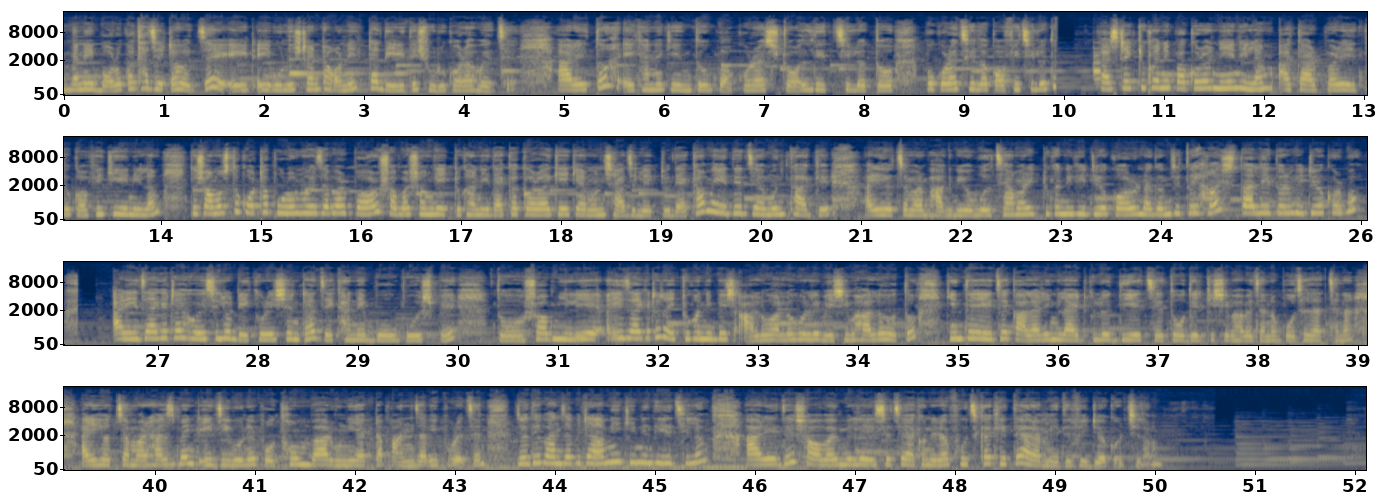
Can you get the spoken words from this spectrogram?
মানে বড় কথা যেটা হচ্ছে, এই এই অনুষ্ঠানটা অনেকটা দেরিতে শুরু করা হয়েছে। আর এই তো, এখানে কিন্তু পকোড়ার স্টল দিচ্ছিল তো, পকোড়া ছিল, কফি ছিল তো ফার্স্টে একটুখানি পাকোড়া নিয়ে নিলাম, আর তারপরে এই তো কফি খেয়ে নিলাম। তো সমস্ত কোঠা পূরণ হয়ে যাবার পর সবার সঙ্গে একটুখানি দেখা করা কে কেমন সাজলো একটু দেখা, মেয়েদের যেমন থাকে। আর এই হচ্ছে আমার ভাগ্নিও বলছে, আমার একটুখানি ভিডিও করো না গমছি তুই হাস তাহলেই তোর ভিডিও করব। আর এই জায়গাটায় হয়েছিল ডেকোরেশনটা যেখানে বউ বসবে। তো সব মিলিয়ে এই জায়গাটা না একটুখানি বেশ আলো আলো হলে বেশি ভালো হতো। কিন্তু এই যে কালারিং লাইটগুলো দিয়েছে, তো ওদেরকে সেভাবে যেন বোঝা যাচ্ছে না। আর এই হচ্ছে আমার হাজব্যান্ড এই জীবনে প্রথমবার উনি একটা পাঞ্জাবি পরেছেন। যদিও পাঞ্জাবিটা আমি কিনে দিয়েছিলাম। আর এই যে সবাই মিলে এসেছে, এখন এরা ফুচকা খেতে, আর আমি এদের ভিডিও করছিলাম।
